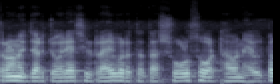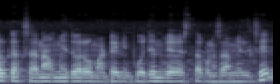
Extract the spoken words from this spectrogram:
ત્રણ હજાર ચોર્યાસી ડ્રાઈવર તથા સોળસો અઠ્ઠાવન હેલ્પર કક્ષાના ઉમેદવારો માટેની ભોજન વ્યવસ્થા પણ સામેલ છે.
